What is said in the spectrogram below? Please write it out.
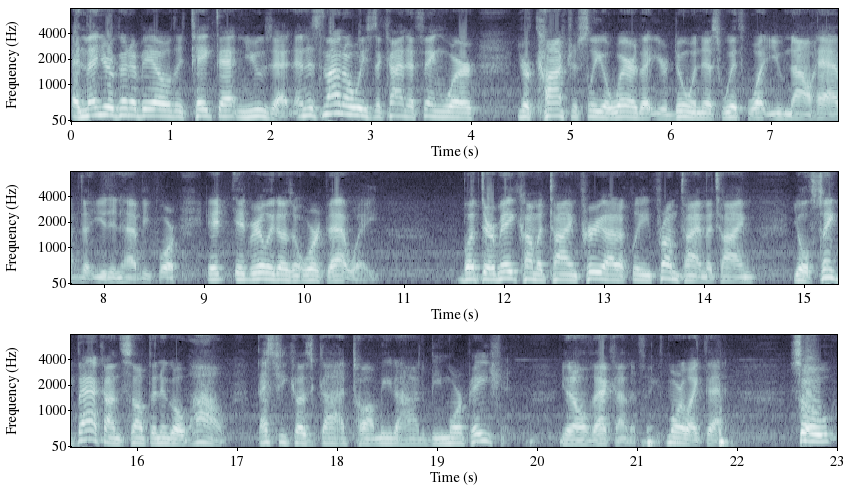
And then you're going to be able to take that and use that. And it's not always the kind of thing where you're consciously aware that you're doing this with what you now have that you didn't have before. It, it really doesn't work that way. But there may come a time periodically, from time to time, you'll think back on something and go, wow, that's because God taught me to how to be more patient. You know, that kind of thing. It's more like that. So,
